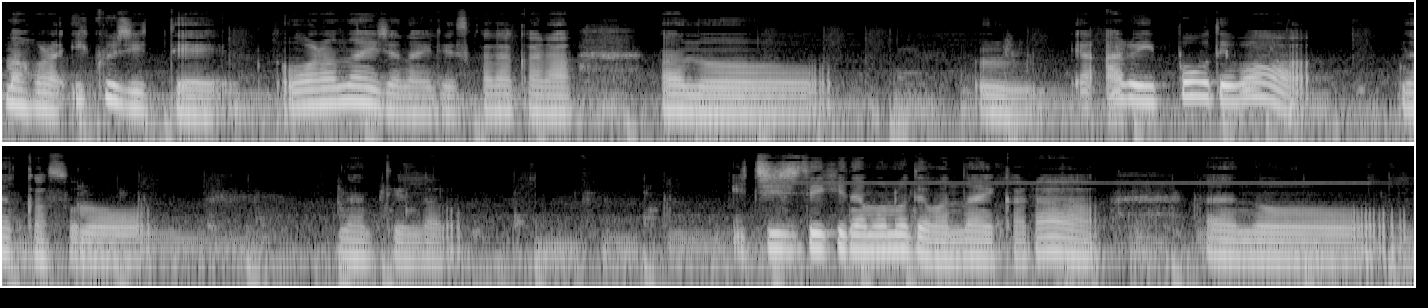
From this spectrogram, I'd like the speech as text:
まあほら育児って終わらないじゃないですか。だからあのうん。ある一方ではなんかその何て言うんだろう。一時的なものではないからあの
